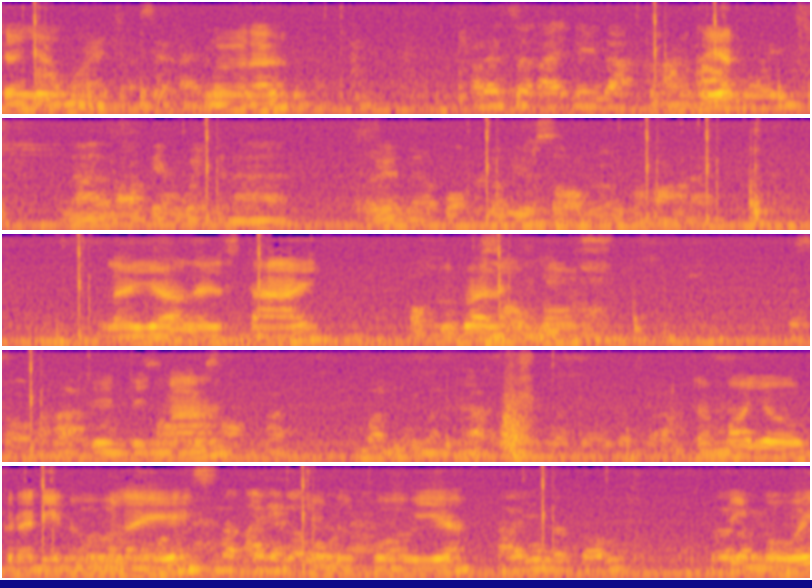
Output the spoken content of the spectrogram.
ចឹងយើងមើលទៅ ID ដាក់ទៀតណាដល់ទៀតវិញណា render របស់ club វាសមនឹងរបស់ដែរ layer layer style អស់ level របស់ទីទីមកតើមកយក gradient overlay ចូលលើពណ៌វាទី1មួយ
